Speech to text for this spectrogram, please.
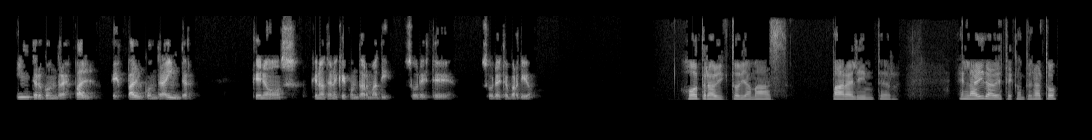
Inter contra Spal, Spal contra Inter. ¿Qué nos, qué nos tenés que contar, Mati, sobre este, sobre este partido? Otra victoria más para el Inter. En la ida de este campeonato,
